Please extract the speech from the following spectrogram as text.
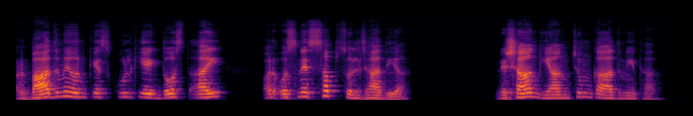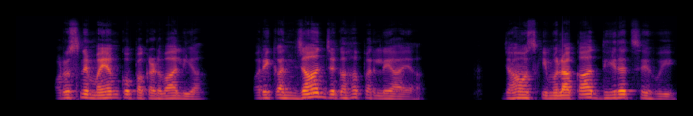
और बाद में उनके स्कूल की एक दोस्त आई और उसने सब सुलझा दिया। निशांक यांगचुंग का आदमी था और उसने मयंक को पकड़वा लिया और एक अनजान जगह पर ले आया, जहाँ उसकी मुलाकात धीरज से हुई।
